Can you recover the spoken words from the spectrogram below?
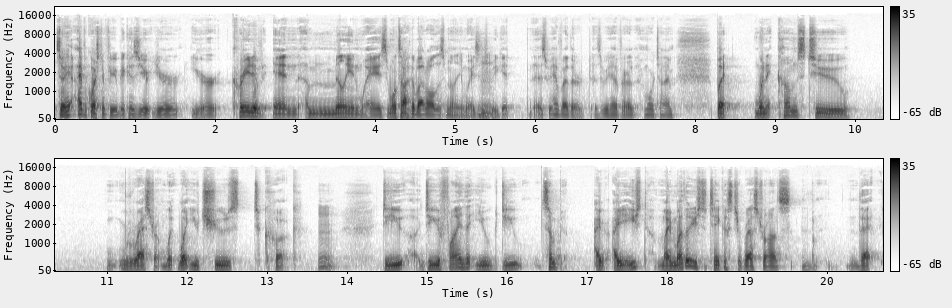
So I have a question for you because you're you're you're creative in a million ways, and we'll talk about all those million ways as we mm. get as we have other as we have more time. But when it comes to restaurant, what, what you choose to cook, mm. do you do you find that you do you some? I, I used to- my mother used to take us to restaurants that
